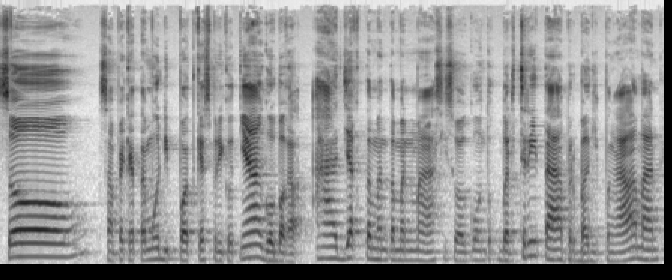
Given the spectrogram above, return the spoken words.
So sampai ketemu di podcast berikutnya gue bakal ajak teman-teman mahasiswa gue untuk bercerita berbagi pengalaman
